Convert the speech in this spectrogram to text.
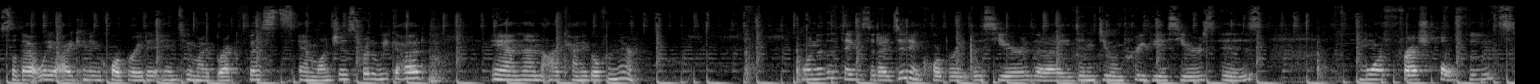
so that way I can incorporate it into my breakfasts and lunches for the week ahead. And then I kind of go from there. One of the things that I did incorporate this year that I didn't do in previous years is more fresh whole foods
